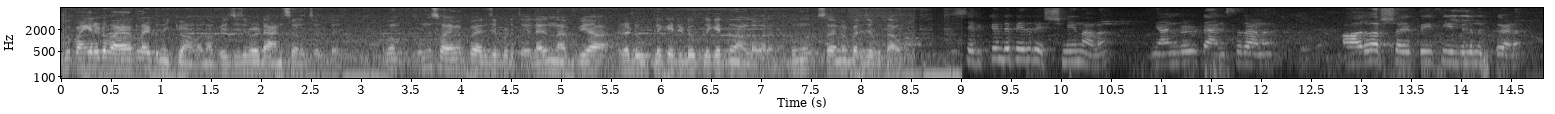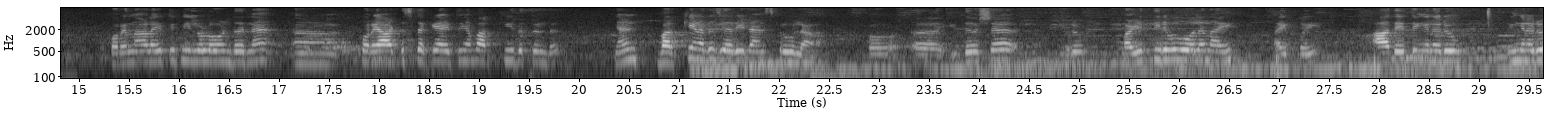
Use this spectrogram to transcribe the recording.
ഇപ്പോൾ ഭയങ്കരമായിട്ട് വൈറലായിട്ട് നിൽക്കുകയാണല്ലോ നവ്യ ചേച്ചിയുടെ ഡാൻസ് കളിച്ചിട്ട്. അപ്പം ഒന്ന് സ്വയമേ പരിചയപ്പെടുത്തും. എല്ലാവരും നവ്യയുടെ ഡ്യൂപ്ലിക്കേറ്റ് ഡ്യൂപ്ലിക്കേറ്റ് എന്നാണല്ലോ പറയുന്നത്. ഒന്ന് സ്വയമേ പരിചയപ്പെടുത്താവും? ശരിക്കും എന്റെ പേര് രശ്മി എന്നാണ്. ഞാനൊരു ഡാൻസറാണ് ആറ് വർഷമായിട്ട് ഈ ഫീൽഡിൽ നിൽക്കുകയാണ്. കുറേ നാളായിട്ട് ഫീൽഡുള്ളതുകൊണ്ട് തന്നെ കുറേ ആർട്ടിസ്റ്റൊക്കെ ആയിട്ട് ഞാൻ വർക്ക് ചെയ്തിട്ടുണ്ട്. ഞാൻ വർക്ക് ചെയ്യണത് ജെറി ഡാൻസ് ക്രൂവിലാണ് അപ്പോൾ ഇത് പക്ഷേ ഒരു വഴിത്തിരിവ് പോലെ നായി ആയിപ്പോയി. ആദ്യത്തെ ഇങ്ങനൊരു ഇങ്ങനൊരു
